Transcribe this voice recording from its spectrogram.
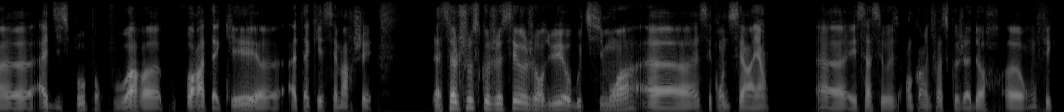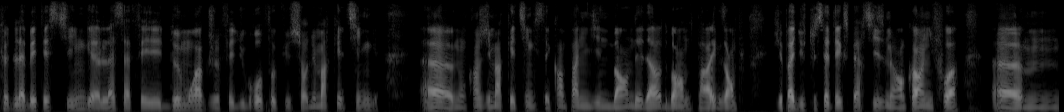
euh, à dispo pour pouvoir, euh, pour pouvoir attaquer, attaquer ces marchés. La seule chose que je sais aujourd'hui, au bout de six mois, c'est qu'on ne sait rien. Euh, et ça, c'est encore une fois ce que j'adore. Euh, on fait que de l'A-B testing. Là, ça fait deux mois que je fais du gros focus sur du marketing. Euh, donc, quand je dis marketing, c'est campagne d'inbound et d'outbound, par exemple. J'ai pas du tout cette expertise, mais encore une fois, euh,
